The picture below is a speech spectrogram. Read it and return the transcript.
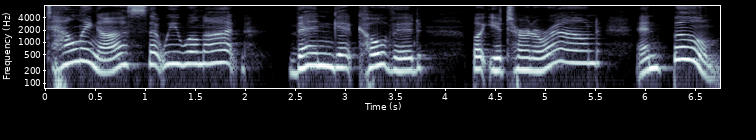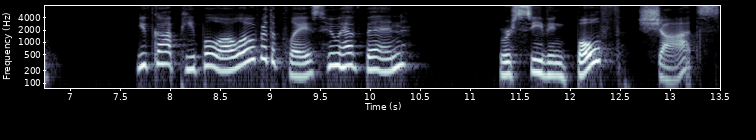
telling us that we will not then get COVID, but you turn around and boom, you've got people all over the place who have been receiving both shots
